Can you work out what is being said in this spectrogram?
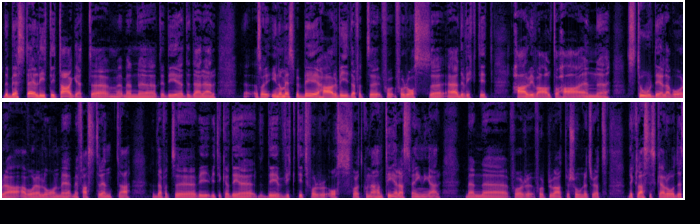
det bästa är lite i taget. Uh, men uh, det, det, det, där är Alltså, inom SBB har vi, därför att eh, för, för oss eh, är det viktigt, har vi valt att ha en eh, stor del av våra, av våra lån med, med fast ränta. Därför att vi, vi tycker att det, det är viktigt för oss för att kunna hantera svängningar. Men för, för privatpersoner tror jag att det klassiska rådet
